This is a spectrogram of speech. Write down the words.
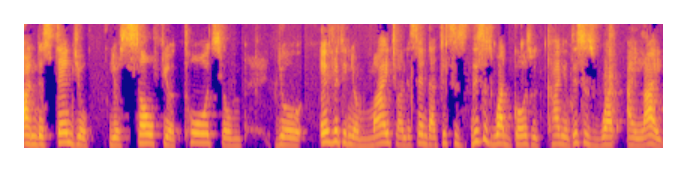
understand your yourself, your thoughts, your your everything, your mind, to understand that this is this is what goes with Kanye. This is what I like.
